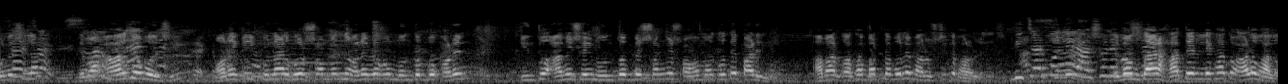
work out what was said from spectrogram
বলেছিলাম এবং আজও বলছি অনেকেই কুণাল ঘোষ সম্বন্ধে অনেক রকম মন্তব্য করেন কিন্তু আমি সেই মন্তব্যের সঙ্গে সহমত হতে পারিনি। আমার কথাবার্তা বলে মানুষটিকে ভালো লেগেছে। বিচারপতির আসনে এবং তার হাতের লেখা তো আরও ভালো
